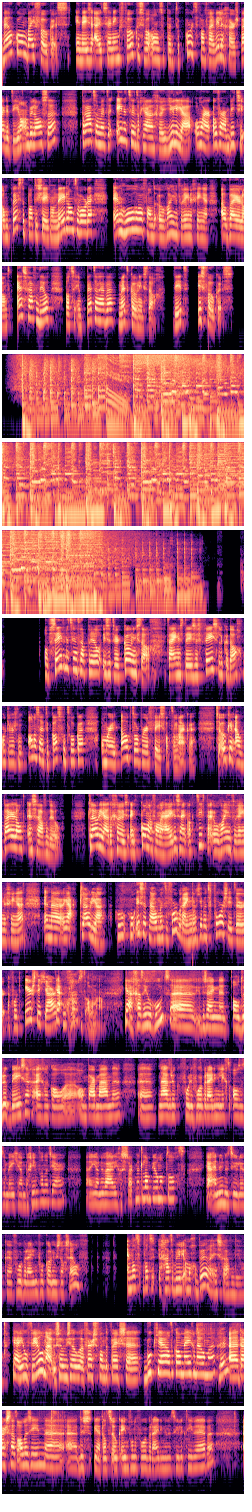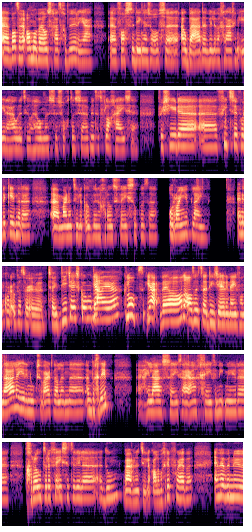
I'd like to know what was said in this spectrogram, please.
Welkom bij Focus. In deze uitzending focussen we ons op een tekort van vrijwilligers bij de dierenambulance. Praten we met de 21-jarige Julia om haar, over haar ambitie om beste patissier van Nederland te worden. En horen we van de oranje verenigingen Oud-Beierland en Schavendeel wat ze in petto hebben met Koningsdag. Dit is Focus. Op 27 april is het weer Koningsdag. Tijdens deze feestelijke dag wordt er weer van alles uit de kast getrokken om er in elk dorp weer een feest van te maken. Zo ook in Oud-Beierland en Schravendeel. Claudia de Geus en Conno van der Heijden zijn actief bij Oranje Verenigingen. En uh, ja, Claudia, hoe, hoe is het nou met de voorbereiding? Want je bent voorzitter voor het eerst dit jaar. Ja, hoe gaat klopt. het allemaal? Ja, gaat heel goed. Uh, we zijn uh, al druk bezig, eigenlijk al, uh, al een paar maanden. nadruk voor de voorbereidingen ligt altijd een beetje aan het begin van het jaar. In januari gestart met lampionoptocht. Ja, en nu natuurlijk voorbereiding voor Koningsdag zelf. En wat, wat gaat er bij jullie allemaal gebeuren in Schravendeel? Ja, heel veel. Nou, sowieso vers van de pers boekje had ik al meegenomen. Leuk. daar staat alles in. dus ja, dat is ook een van de voorbereidingen natuurlijk die we hebben. Uh, wat er allemaal bij ons gaat gebeuren. Ja, uh, vaste dingen zoals uh, oud baden willen we graag in ere houden. Het Wilhelmus, s ochtends met het vlaghijsen. Versierde fietsen voor de kinderen. maar natuurlijk ook weer een groot feest op het Oranjeplein. En ik hoorde ook dat er twee DJ's komen draaien. Ja, klopt. Ja, wij hadden altijd DJ René van Dalen hier in Hoekse Waard wel een, een begrip. Uh, helaas heeft hij aangegeven niet meer uh, grotere feesten te willen uh, doen. Waar we natuurlijk alle begrip voor hebben. En we hebben nu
